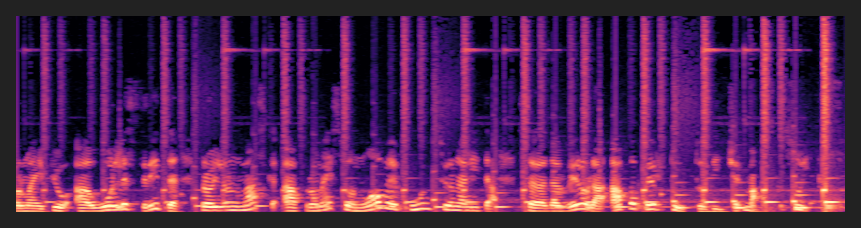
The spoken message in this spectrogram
ormai più a Wall Street, però Elon Musk ha promesso nuove funzionalità. Sarà davvero la app per tutto, dice Musk su X.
